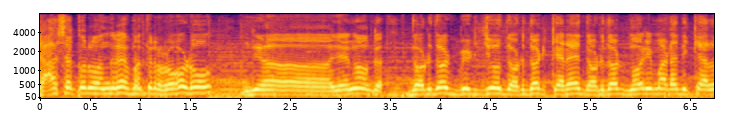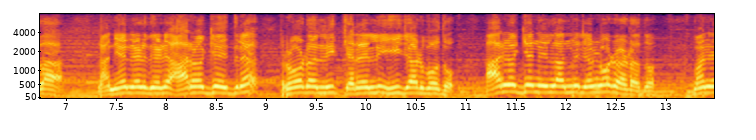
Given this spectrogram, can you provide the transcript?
ಶಾಸಕರು ಅಂದರೆ ಮತ್ತು ರೋಡು ಏನು ದೊಡ್ಡ ದೊಡ್ಡ ಬ್ರಿಡ್ಜು, ದೊಡ್ಡ ದೊಡ್ಡ ಕೆರೆ, ದೊಡ್ಡ ದೊಡ್ಡ ಮೋರಿ ಮಾಡೋದಕ್ಕೆ ಅಲ್ಲ. ನಾನು ಏನು ಹೇಳಿದೆ ಹೇಳಿ, ಆರೋಗ್ಯ ಇದ್ದರೆ ರೋಡಲ್ಲಿ, ಕೆರೆಯಲ್ಲಿ ಈಜಾಡ್ಬೋದು. ಆರೋಗ್ಯನೇ ಇಲ್ಲ ಅಂದಮೇಲೆ ಎಲ್ಲಿ ಓಡಾಡೋದು? ಮನೆ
